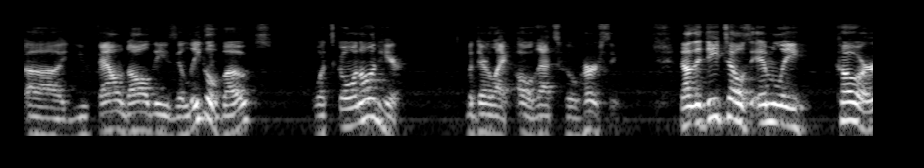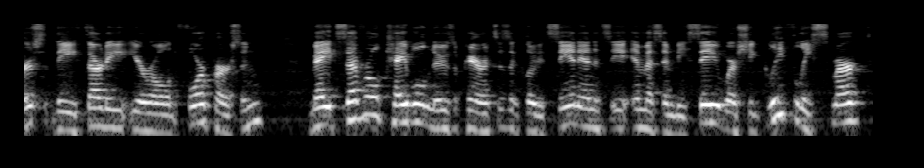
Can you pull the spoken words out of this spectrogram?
uh, you found all these illegal votes, what's going on here? But they're like, "Oh, that's coercing." Now the details: Emily Kohrs, the 30-year-old foreperson made several cable news appearances, including CNN and MSNBC, where she gleefully smirked,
